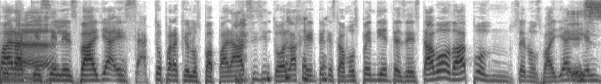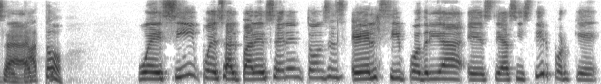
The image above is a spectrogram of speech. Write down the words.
para que se les vaya, exacto, para que los paparazzis y toda la gente que estamos pendientes de esta boda, pues se nos vaya ahí el- el, dato. Pues sí, pues al parecer entonces él sí podría este, asistir porque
